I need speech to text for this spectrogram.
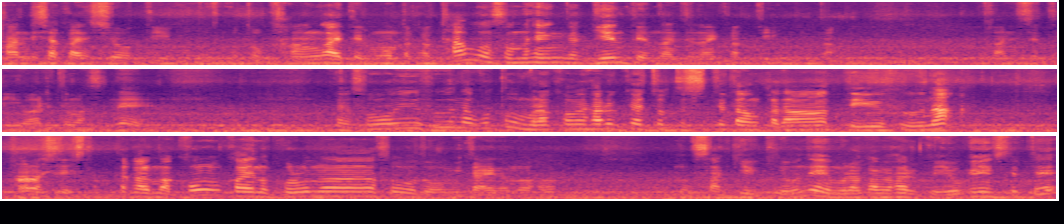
管理社会にしようっていうことを考えてるもんだから多分その辺が原点なんじゃないかっていうふうな感じでって言われてますね。そういうふうなことを村上春樹はちょっと知ってたのかなっていうふうな話でしただからまあ今回のコロナ騒動みたいなのの先行きをね村上春樹予言してて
